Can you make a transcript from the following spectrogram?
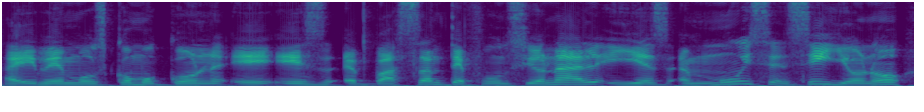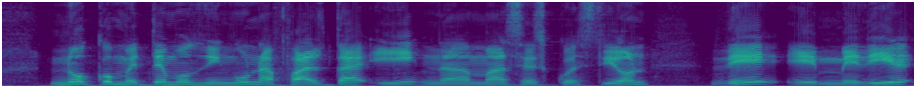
Ahí vemos cómo con, eh, es bastante funcional y es muy sencillo, ¿no? No cometemos ninguna falta y nada más es cuestión de eh, medir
